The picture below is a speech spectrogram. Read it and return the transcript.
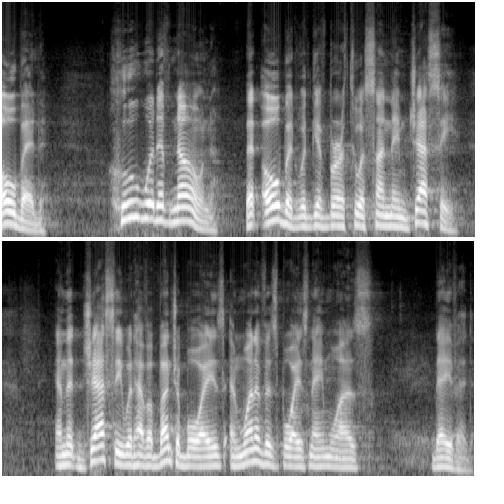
Obed, who would have known that Obed would give birth to a son named Jesse? And that Jesse would have a bunch of boys, and one of his boys' name was David.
